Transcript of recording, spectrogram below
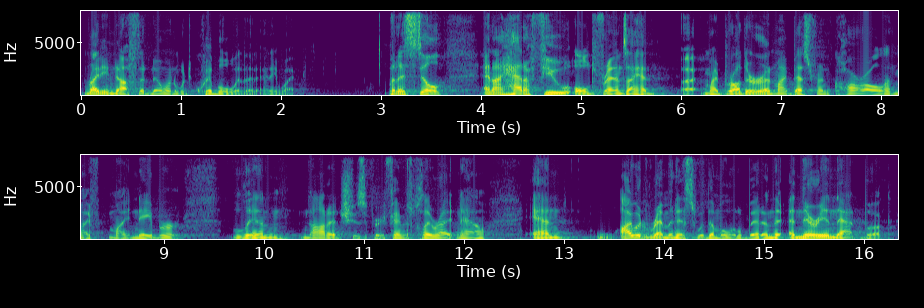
right enough that no one would quibble with it anyway. But I still, and I had a few old friends. I had uh, my brother and my best friend Carl and my, my neighbor Lynn Nottage, who's a very famous playwright now. And I would reminisce with them a little bit, and and they're in that book.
